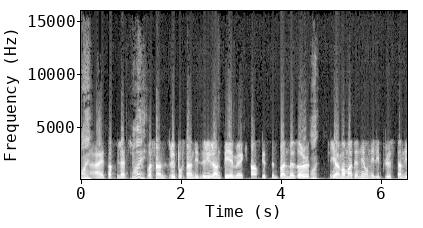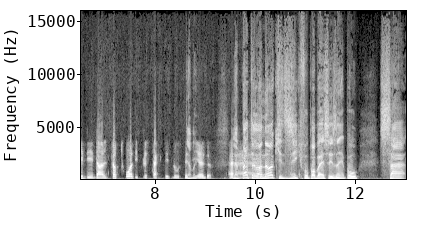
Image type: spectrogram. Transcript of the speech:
à être sorties là-dessus. 78% des dirigeants de PME qui pensent que c'est une bonne mesure. Puis à un moment donné, on est les plus, on est des, dans le top 3 des plus taxés de l'OCDE. Ah ben. Le euh, patronat qui dit qu'il faut pas baisser les impôts, ça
